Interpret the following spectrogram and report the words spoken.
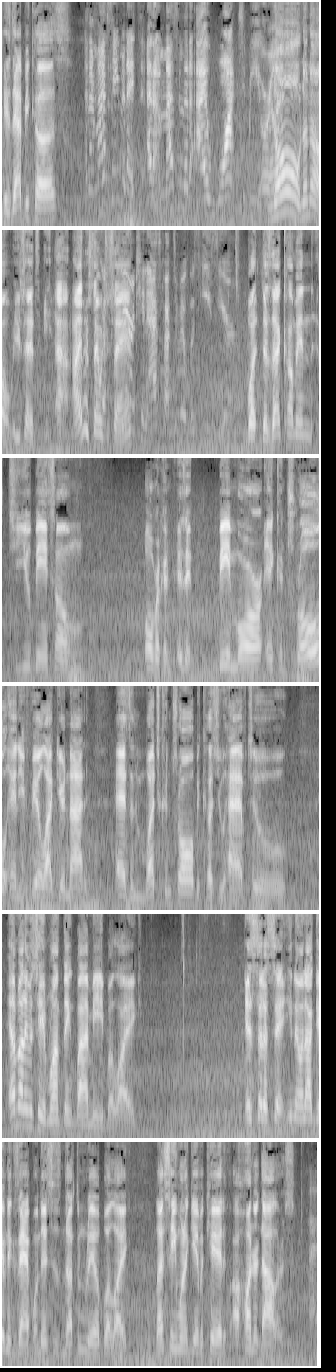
Is that because? And I'm not saying that it's, and I'm not saying that I want to be or No, like, no, no. You said it's. e- I I understand what you're saying, parenting aspect of it was easier. but does that come in to you being some over? Is it being more in control, and you feel like you're not as in much control because you have to? I'm not even saying run thing by me, but like instead of saying, you know, and I'll give an example. And this is nothing real, but like, let's say you want to give a kid a hundred dollars. Okay.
